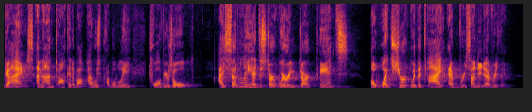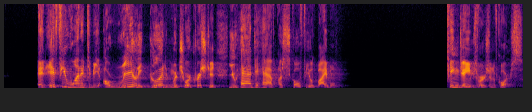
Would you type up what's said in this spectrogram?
Guys, I mean, I'm talking about, I was probably 12 years old. I suddenly had to start wearing dark pants, a white shirt with a tie every Sunday to everything. And if you wanted to be a really good, mature Christian, you had to have a Scofield Bible. King James Version, of course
